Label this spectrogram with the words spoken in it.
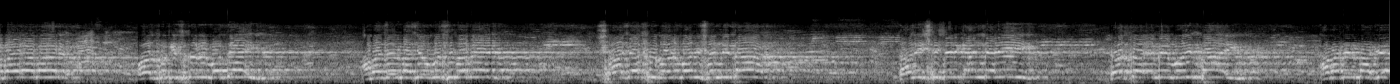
প্রিয় ভাই আমার অল্প কিছুক্ষণের মধ্যেই আমাদের মাঝে উপস্থিত হবেন শাহজাদপুর গণমানুষের নেতা দানি শিশের কান্ডারি, ডক্টর এম এ মহিত ভাই আমাদের মাঝে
